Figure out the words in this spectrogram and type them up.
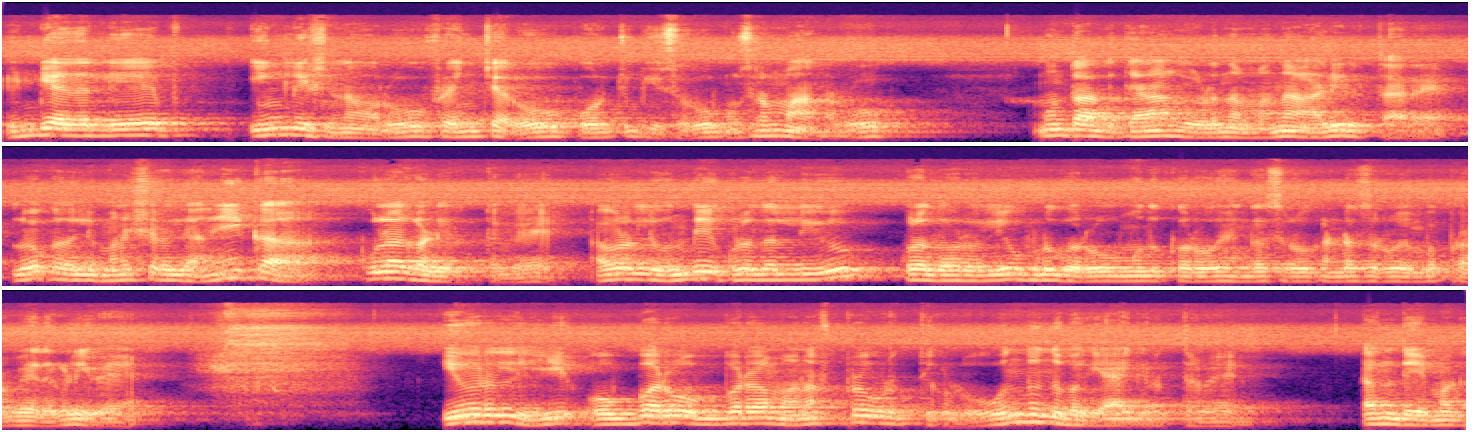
ಇಂಡಿಯಾದಲ್ಲಿಯೇ ಇಂಗ್ಲೀಷ್ನವರು, ಫ್ರೆಂಚರು, ಪೋರ್ಚುಗೀಸರು, ಮುಸಲ್ಮಾನರು ಮುಂತಾದ ಜನಾಂಗಗಳು ನಮ್ಮನ್ನು ಆಳಿರ್ತಾರೆ ಲೋಕದಲ್ಲಿ ಮನುಷ್ಯರಲ್ಲಿ ಅನೇಕ ಕುಲಗಳಿರ್ತವೆ ಅವರಲ್ಲಿ ಒಂದೇ ಕುಲದಲ್ಲಿಯೂ, ಕುಲದವರಲ್ಲಿಯೂ ಹುಡುಗರು, ಮುದುಕರು, ಹೆಂಗಸರು, ಗಂಡಸರು ಎಂಬ ಪ್ರಭೇದಗಳಿವೆ. ಇವರಲ್ಲಿ ಒಬ್ಬರು ಒಬ್ಬರ ಮನಃಪ್ರವೃತ್ತಿಗಳು ಒಂದೊಂದು ಬಗೆಯಾಗಿರುತ್ತವೆ. ತಂದೆ, ಮಗ,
